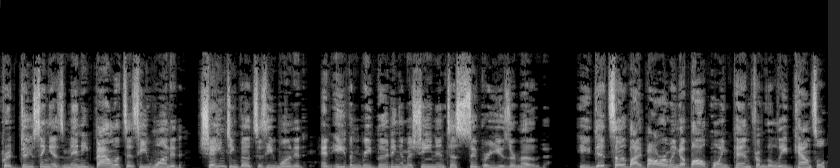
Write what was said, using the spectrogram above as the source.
producing as many ballots as he wanted, changing votes as he wanted, and even rebooting a machine into super user mode. He did so by borrowing a ballpoint pen from the lead counsel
